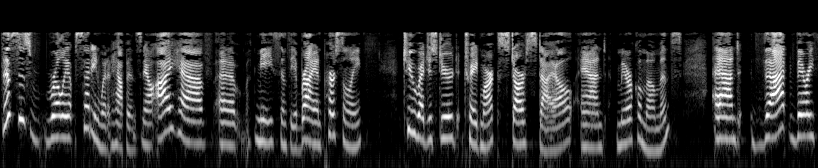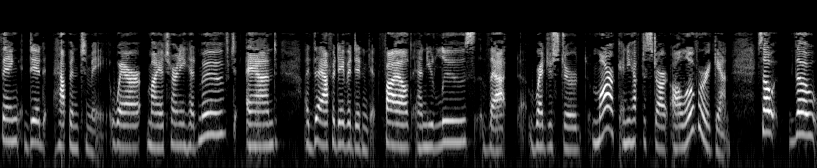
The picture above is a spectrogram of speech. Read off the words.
This is really upsetting when it happens. Now, I have, uh, me, Cynthia Brian, personally, two registered trademarks, Star Style and Miracle Moments. And that very thing did happen to me where my attorney had moved and the affidavit didn't get filed and you lose that registered mark and you have to start all over again. So the,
